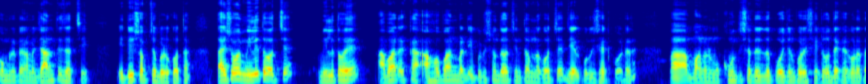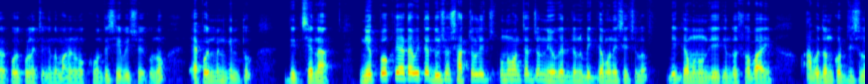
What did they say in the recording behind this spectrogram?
কমপ্লিট হয় আমি জানতে চাচ্ছি। এটাই সবচেয়ে বড় কথা। তাই সবাই মিলিত হচ্ছে, মিলিত হয়ে আবার একটা আহ্বান বা ডেপুটেশন দেওয়ার চিন্তা ভাবনা করছে জেল পুলিশ হেডকোয়ার্টারে বা মাননীয় মুখ্যমন্ত্রীর সাথে যদি প্রয়োজন পড়ে, সেটাও দেখা করে তার পরিকল্পনা নিচ্ছে, কিন্তু মাননীয় মুখ্যমন্ত্রী সেই বিষয়ে কোনো অ্যাপয়েন্টমেন্ট কিন্তু দিচ্ছে না। নিয়োগ প্রক্রিয়াটার ভিতরে দুইশো সাতচল্লিশ উনপঞ্চাশ জন নিয়োগের জন্য বিজ্ঞাপন এসেছিল। বিজ্ঞাপন অনুযায়ী কিন্তু সবাই আবেদন করতেছিল।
